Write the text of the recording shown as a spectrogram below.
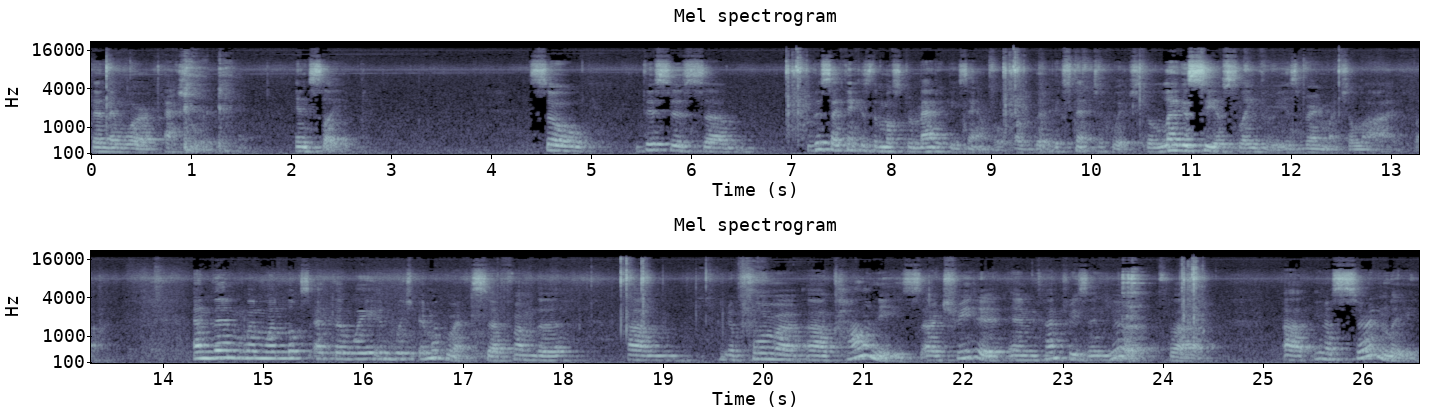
than there were actually enslaved. So this is um, this I think is the most dramatic example of the extent to which the legacy of slavery is very much alive. And then when one looks at the way in which immigrants uh, from the um, you know, former uh, colonies are treated in countries in Europe, uh, uh, you know, certainly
